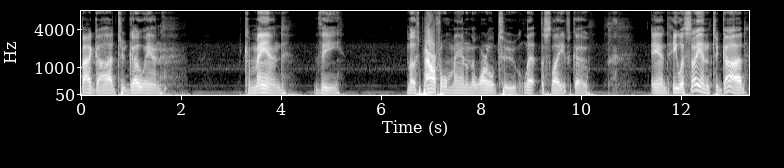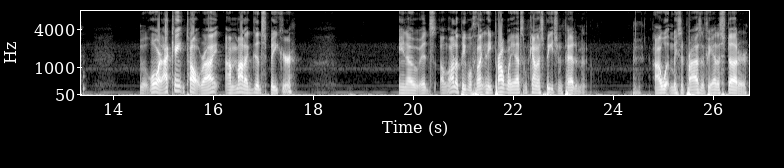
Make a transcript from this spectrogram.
by God to go and command the most powerful man in the world to let the slaves go. And he was saying to God, Lord, I can't talk right. I'm not a good speaker. You know, it's a lot of people think he probably had some kind of speech impediment. I wouldn't be surprised if he had a stutter.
